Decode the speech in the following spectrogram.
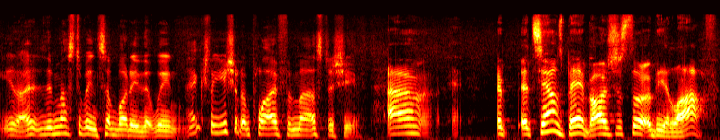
you know, there must have been somebody that went, "Actually, you should apply for MasterChef." Um, it, it sounds bad, but I just thought it'd be a laugh.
